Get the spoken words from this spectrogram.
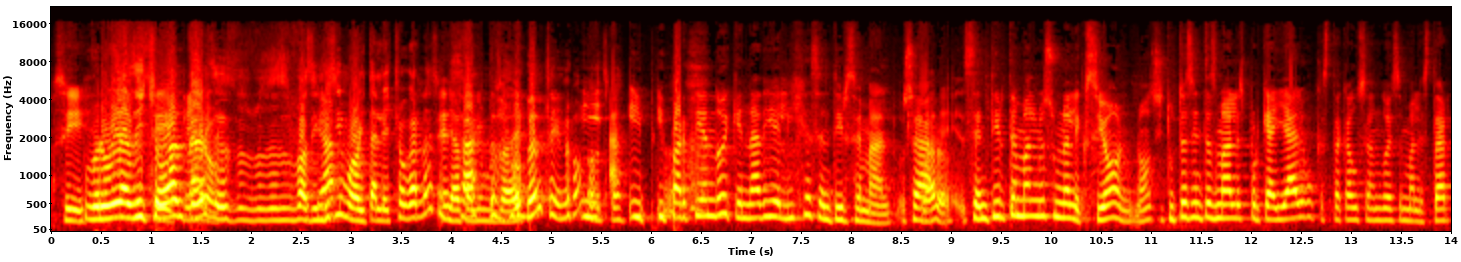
Sí. Me lo hubieras dicho antes, es, facilísimo. Ahorita le echo ganas y ya salimos adelante, ¿no? Y, partiendo de que nadie elige sentirse mal. O sea, eh, sentirte mal no es una elección, ¿no? Si tú te sientes mal es porque hay algo que está causando ese malestar.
